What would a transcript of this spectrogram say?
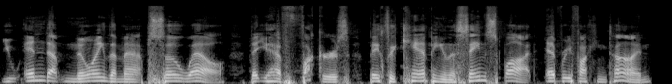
you end up knowing the map so well that you have fuckers basically camping in the same spot every fucking time,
